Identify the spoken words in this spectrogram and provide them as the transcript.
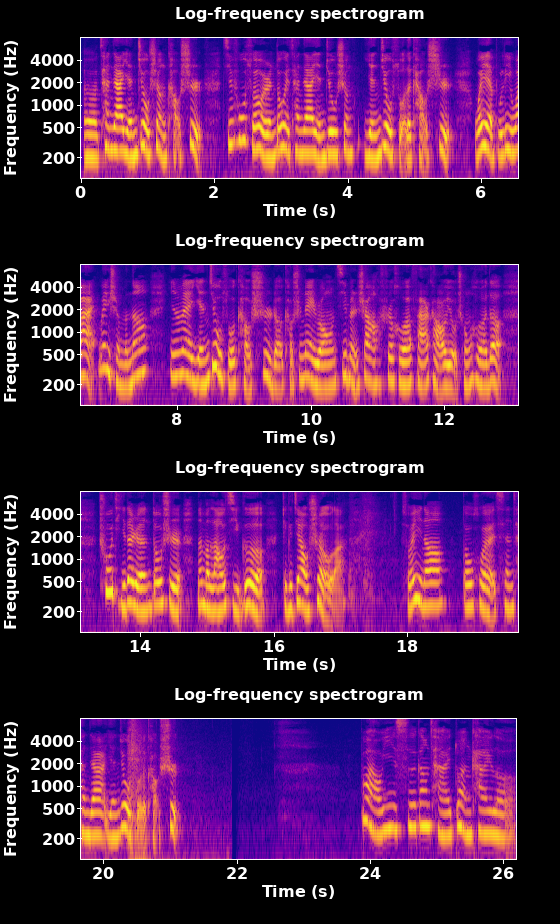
呃参加研究生考试，几乎所有人都会参加研究生研究所的考试，我也不例外。为什么呢？因为研究所考试的考试内容基本上是和法考有重合的，出题的人都是那么老几个这个教授了，所以呢，都会先参加研究所的考试。不好意思，刚才断开了。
